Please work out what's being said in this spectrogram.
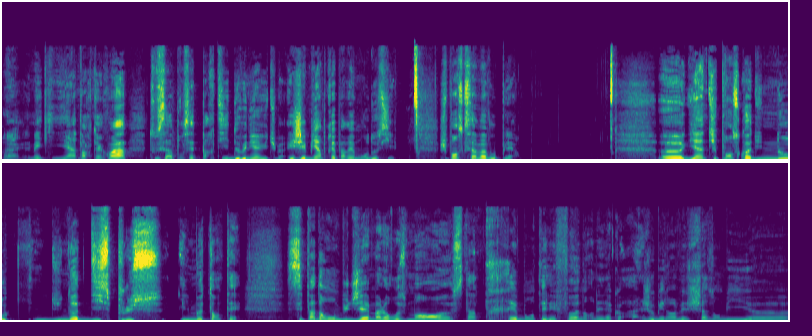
Le mec, il dit n'importe quoi. Tout ça pour cette partie, devenir youtubeur. Et j'ai bien préparé mon dossier. Je pense que ça va vous plaire. Euh, tu penses quoi du, no- du Note 10 Plus? Il me tentait. C'est pas dans mon budget, malheureusement. Euh, C'est un très bon téléphone, on est d'accord. Ah, j'ai oublié d'enlever le chat zombie. euh,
